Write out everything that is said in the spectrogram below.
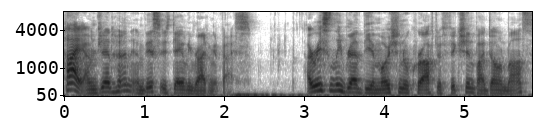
Hi, I'm Jed Herne, and this is Daily Writing Advice. I recently read The Emotional Craft of Fiction by Donald Maass,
